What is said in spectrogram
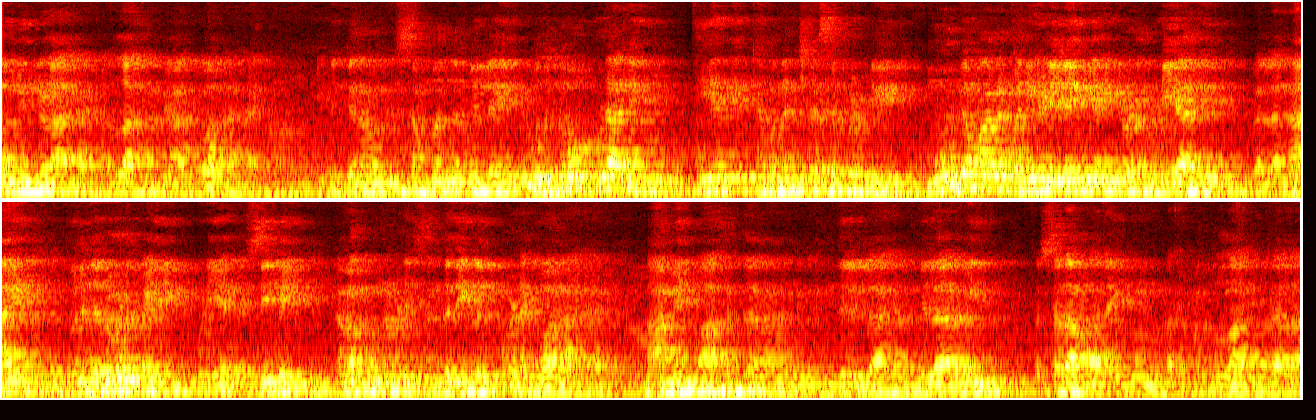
மூமின்களாக அல்லாஹ் நம்மை ஆக்குவாராக இதுக்கு நமக்கு சம்பந்தம் இல்லை என்று ஒதுக்கவும் கூடாது. தேவையற்ற உணர்ச்சி வசப்பட்டு மூர்க்கமான பணிகளிலேயும் இறங்கிவிட முடியாது. வல்ல நாயன் அந்த புரிதலோடு பயணிக்கக்கூடிய நசீபை நமக்கும் நம்முடைய சந்ததிகளுக்கும் வழங்குவாராக ஆமீன். வாகத்தான இந்து இல்லாத ரபில் அஸ்லாம் வலைக்கும் அலைக்கும் தாலா தஆலா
